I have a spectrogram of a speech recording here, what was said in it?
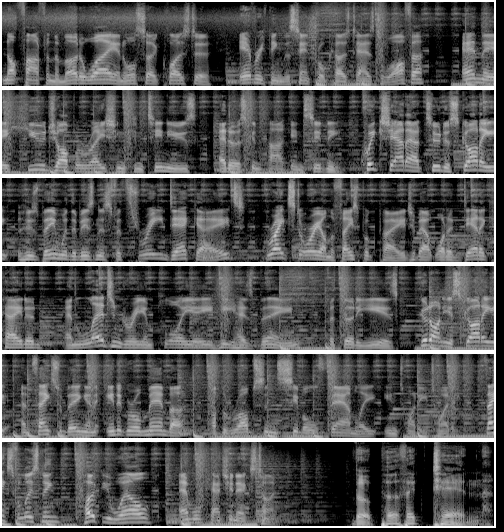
not far from the motorway and also close to everything the Central Coast has to offer and their huge operation continues at Erskine Park in Sydney. Quick shout out too to Scotty, who's been with the business for three decades. Great story on the Facebook page about what a dedicated and legendary employee he has been for 30 years. Good on you, Scotty, and thanks for being an integral member of the Robson Civil family in 2020. Thanks for listening. Hope you're well, and we'll catch you next time. The Perfect 10.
